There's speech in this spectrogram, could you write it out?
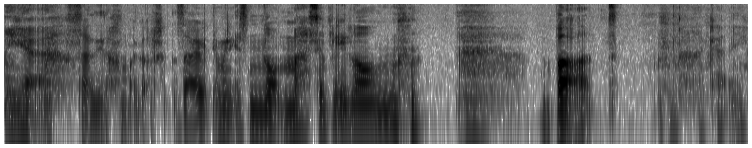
yeah, so oh my gosh. So I mean it's not massively long, but okay.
